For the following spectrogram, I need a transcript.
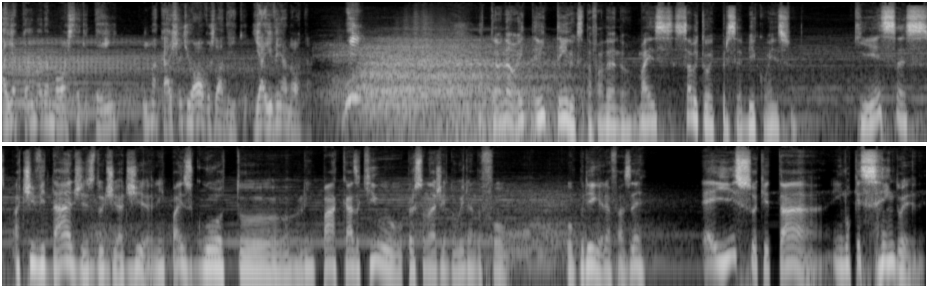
aí a câmera mostra que tem uma caixa de ovos lá dentro. E aí vem a nota. Então, não, eu entendo o que você está falando, mas sabe o que eu percebi com isso? que essas atividades do dia a dia, limpar esgoto, limpar a casa que o personagem do William Dafoe obriga ele a fazer, é isso que está enlouquecendo ele.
